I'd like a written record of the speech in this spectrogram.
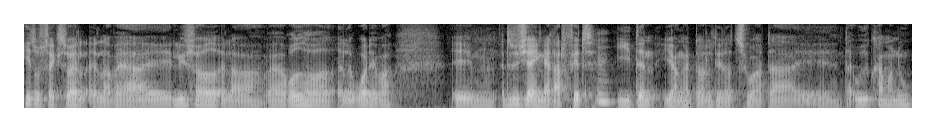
heteroseksuel, eller være øh, lyshåret, eller være rødhåret, eller whatever. Øhm, og det synes jeg egentlig er ret fedt mm. i den young adult litteratur, der, øh, der udkommer nu.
